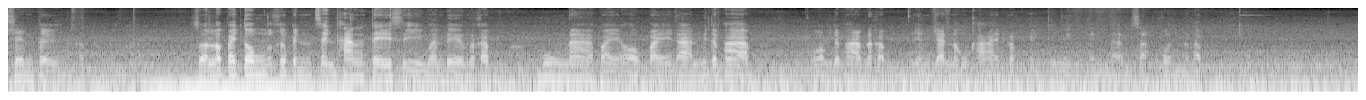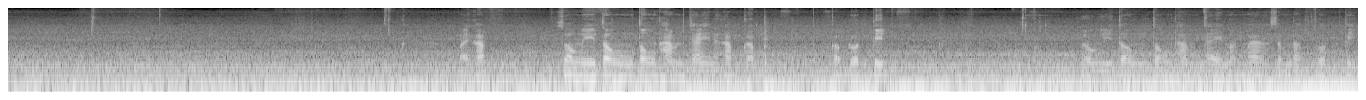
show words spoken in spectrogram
เซ็นเตอร์นะครับ ส่วนเราไปตรงก็คือเป็นเส้นทางเตสีเหมือนเดิมนะครับ มุ่งหน้าไปออกไปด่านมิตรภาพหัวมิตรภาพนะครับ เวียงจันทร์หนองคายนะครับแห่งที่หนึ่งเป็นด่านสากลนะครับ ไปครับ ช่วงนี้ต้องต้องทำใจนะครับกับกับรถติดช่วงนี้ต้องต้องทำใจมาก ๆสำหรับรถติด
